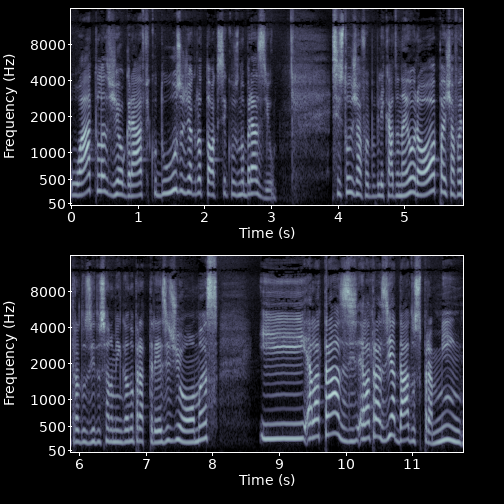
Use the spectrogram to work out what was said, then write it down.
o Atlas Geográfico do Uso de Agrotóxicos no Brasil. Esse estudo já foi publicado na Europa, já foi traduzido, se eu não me engano, para 13 idiomas. E ela, traz, ela trazia dados para mim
